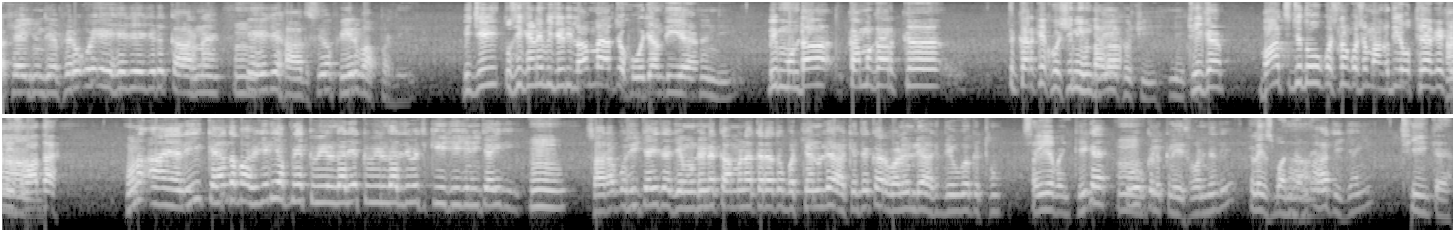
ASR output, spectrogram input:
ਅਖਿਆਈ ਹੁੰਦੀ ਹੈ ਫਿਰ ਉਹ ਇਹੋ ਜਿਹੇ ਜਿਹੜੇ ਕਾਰਨ ਹੈ ਇਹੋ ਜਿਹੇ ਹਾਦਸੇ ਉਹ ਫੇਰ ਵਾਪਰਦੇ। ਵੀ ਜਿਹੜੀ ਤੁਸੀਂ ਕਹਿੰਦੇ ਵੀ ਜਿਹੜੀ ਲਵ ਮੈਰਿਜ ਹੋ ਜਾਂਦੀ ਹੈ ਹਾਂਜੀ ਵੀ ਮੁੰਡਾ ਕੰਮ ਕਰਕੇ ਤੇ ਕਰਕੇ ਖੁਸ਼ ਨਹੀਂ ਹੁੰਦਾ ਨਹੀਂ। ਖੁਸ਼ੀ ਠੀਕ ਹੈ ਬਾਅਦ ਚ ਜਦੋਂ ਕੁਛ ਨਾ ਕੁਛ ਮੰਗਦੀ ਹੈ ਉੱਥੇ ਆ ਕੇ ਕਲੇਸ਼ ਹਾਂ। ਵੱਧਦਾ ਹੈ ਹੁਣ ਆਇਆ ਨਹੀਂ ਕਹਿਣ ਦਾ ਭਾਵੇਂ ਜਿਹੜੀ ਆਪਣੀ ਕਬੀਲਦਾਰੀ ਹੈ ਕਬੀਲਦਾਰੀ ਦੇ ਵਿੱਚ ਕੀ ਚੀਜ਼ ਨਹੀਂ ਚਾਹੀਦੀ। ਹੂੰ। ਸਾਰਾ ਕੁਝ ਹੀ ਚਾਹੀਦਾ। ਜੇ ਮੁੰਡੇ ਨੇ ਕੰਮ ਨਾ ਕਰਿਆ ਤਾਂ ਬੱਚਿਆਂ ਨੂੰ ਲਿਆ ਕੇ ਤੇ ਘਰ ਵਾਲੇ ਨੂੰ ਲਿਆ ਕੇ ਦੇਊਗਾ ਕਿੱਥੋਂ? ਸਹੀ ਹੈ ਬਾਈ। ਠੀਕ ਹੈ? ਉਹ ਕਲ- ਕਲੇਸ਼ ਬਣ ਜਾਂਦੀ ਹੈ। ਕਲੇਸ਼ ਬਣ ਜਾਂਦੇ ਆ। ਆਹ ਚੀਜ਼ਾਂ ਹੀ ਠੀਕ ਹੈ।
